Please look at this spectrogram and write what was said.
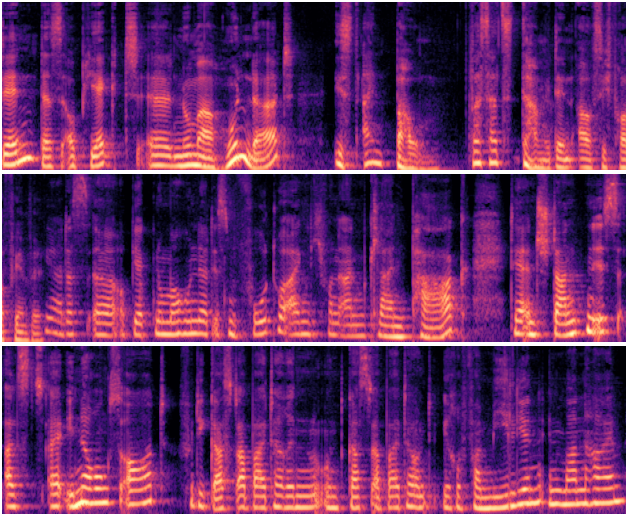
denn das Objekt äh, Nummer 100 ist ein Baum. Was hat's damit denn auf sich, Frau Pimpel? Ja, das äh, Objekt Nummer 100 ist ein Foto eigentlich von einem kleinen Park, der entstanden ist als Erinnerungsort für die Gastarbeiterinnen und Gastarbeiter und ihre Familien in Mannheim,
